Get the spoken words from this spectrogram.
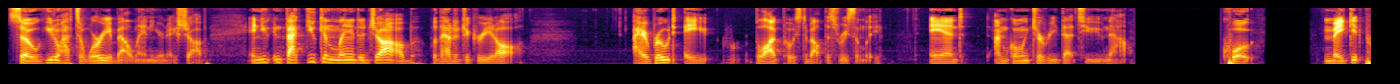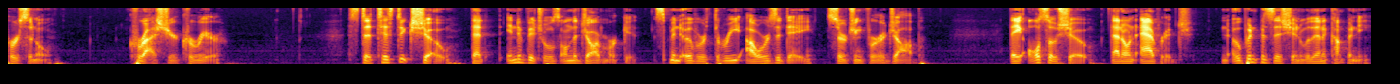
So you don't have to worry about landing your next job. And you, in fact, you can land a job without a degree at all. I wrote a blog post about this recently, and I'm going to read that to you now. Quote Make it personal, crash your career. Statistics show that individuals on the job market spend over three hours a day searching for a job. They also show that on average, an open position within a company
